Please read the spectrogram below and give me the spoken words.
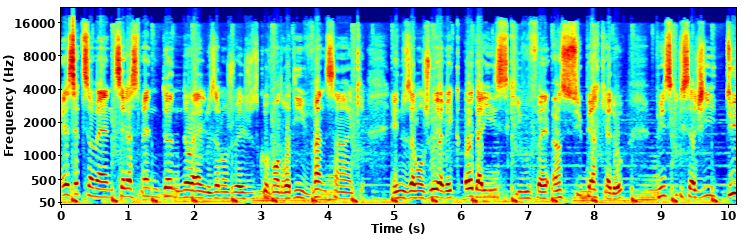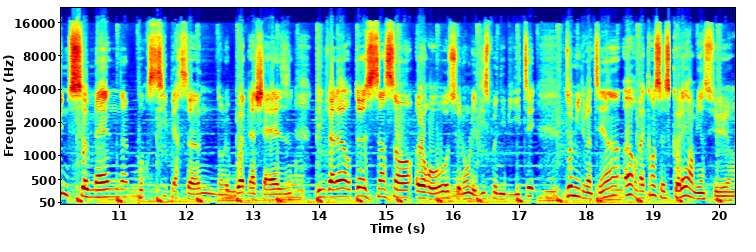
Et cette semaine, c'est la semaine de Noël. Nous allons jouer jusqu'au vendredi 25. Et nous allons jouer avec Odalis qui vous fait un super cadeau. Puisqu'il s'agit d'une semaine pour 6 personnes dans le bois de la chaise. D'une valeur de 500 euros selon les disponibilités 2021. Hors vacances scolaires bien sûr.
